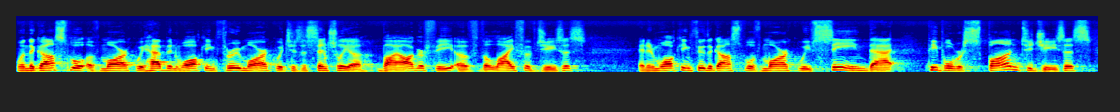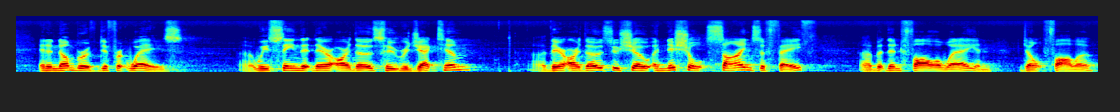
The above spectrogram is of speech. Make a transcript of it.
In the Gospel of Mark, we have been walking through Mark, which is essentially a biography of the life of Jesus. And in walking through the Gospel of Mark, we've seen that people respond to Jesus in a number of different ways. Uh, we've seen that there are those who reject him, uh, there are those who show initial signs of faith, uh, but then fall away and don't follow.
